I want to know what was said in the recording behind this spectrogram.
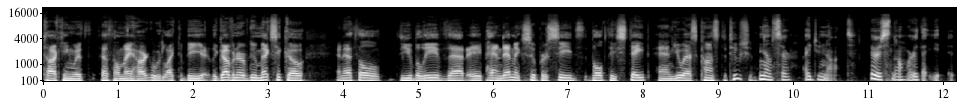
Talking with Ethel Maharg, who would like to be the governor of New Mexico. And Ethel, do you believe that a pandemic supersedes both the state and U.S. Constitution? No, sir, I do not. There is nowhere that you, it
